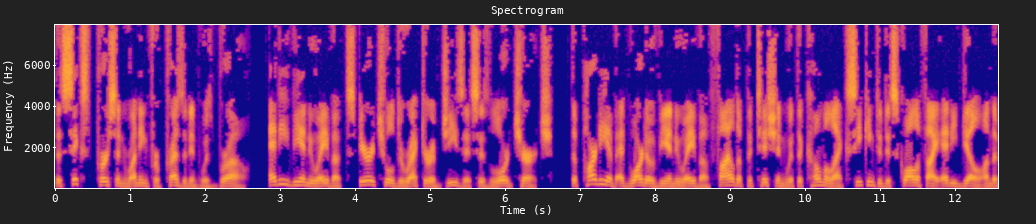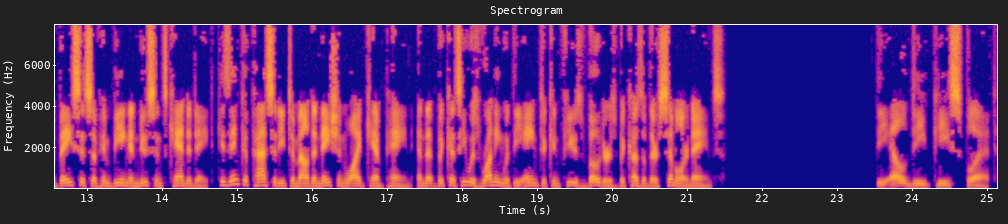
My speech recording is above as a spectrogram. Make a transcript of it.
The sixth person running for president was Bro. Eddie Villanueva, spiritual director of Jesus is Lord Church. The party of Eduardo Villanueva filed a petition with the Comelec seeking to disqualify Eddie Gil on the basis of him being a nuisance candidate, his incapacity to mount a nationwide campaign, and that because he was running with the aim to confuse voters because of their similar names. The LDP split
